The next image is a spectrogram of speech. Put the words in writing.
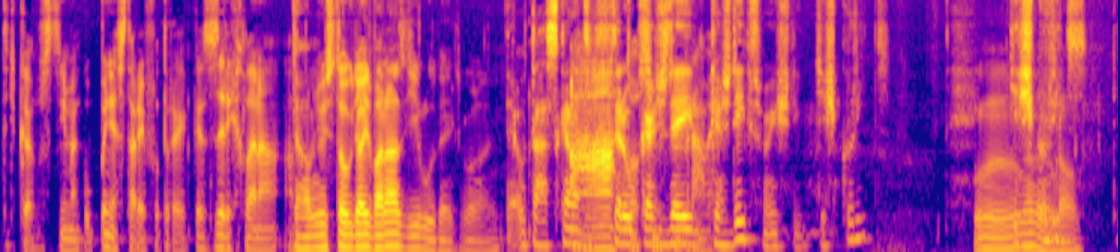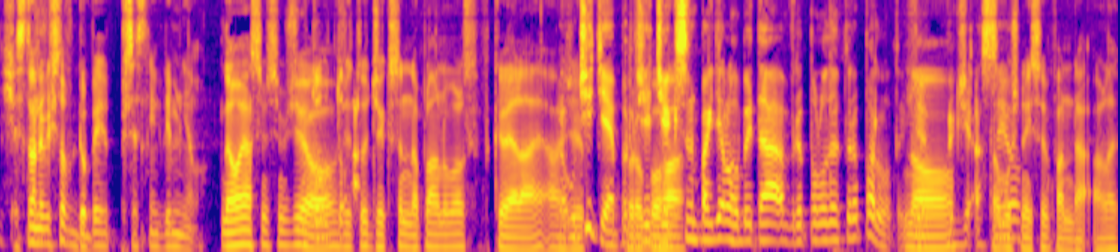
teďka s tím jako úplně starý fotr, jak je zrychlená. A... Já hlavně bys to udělali 12 dílů teď, vole. To je otázka, na kterou každý, každý přemýšlí. Těžko říct. Mm, Těžko nevím, no. říct. Těžko. Jestli to nevyšlo v době přesně, kdy mělo. no. já si myslím, že jo, To- to- že to Jackson naplánoval skvěle. A No že určitě, pro protože boha, Jackson pak dělal Hobita a v dopadlo tak to dopadlo. Takže, No, takže asi tam jo. už nejsem fanda, ale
